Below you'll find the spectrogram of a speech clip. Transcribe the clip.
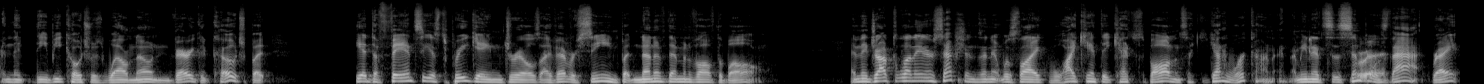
and the DB coach was well known and very good coach, but he had the fanciest pregame drills I've ever seen, but none of them involved the ball. And they dropped a lot of interceptions, and it was like, why can't they catch the ball? And it's like, you got to work on it. I mean, it's as simple as that, right?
